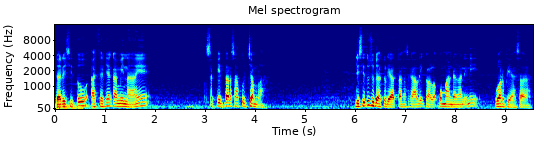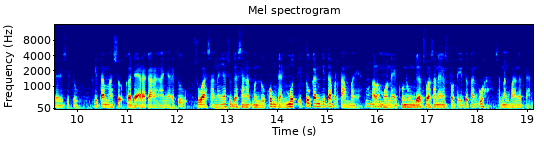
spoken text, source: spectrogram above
Dari situ akhirnya kami naik sekitar satu jam lah. Di situ sudah kelihatan sekali kalau pemandangan ini luar biasa dari situ. Kita masuk ke daerah Karanganyar itu suasananya sudah sangat mendukung dan mood itu kan kita bertambah ya. Hmm. Kalau mau naik gunung lihat suasana yang seperti itu kan, wah seneng banget kan.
